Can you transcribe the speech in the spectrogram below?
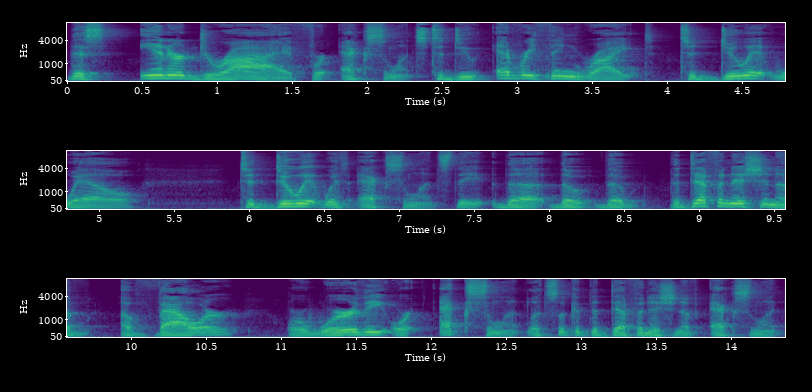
this inner drive for excellence, to do everything right, to do it well, to do it with excellence. The the the the, the definition of, of valor or worthy or excellent, let's look at the definition of excellent,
